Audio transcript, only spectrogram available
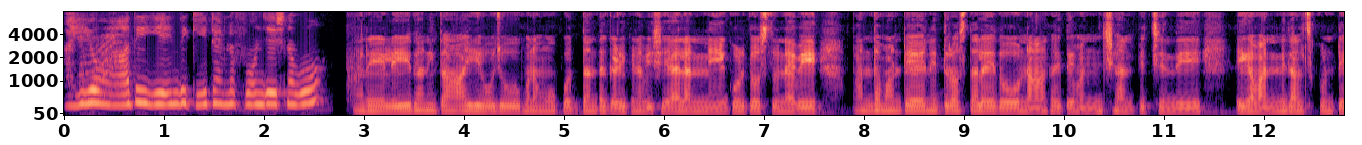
అయ్యో అది ఏంది? ఈ టైంలో ఫోన్ చేసినావు? అరే లేదనిత ఈరోజు మనము పొద్దంతా గడిపిన విషయాలన్నీ గుర్తొస్తున్నవి. పందం అంటే నిద్ర వస్తలేదు నాకైతే మంచిగా అనిపించింది. ఇక అవన్నీ తలుచుకుంటే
